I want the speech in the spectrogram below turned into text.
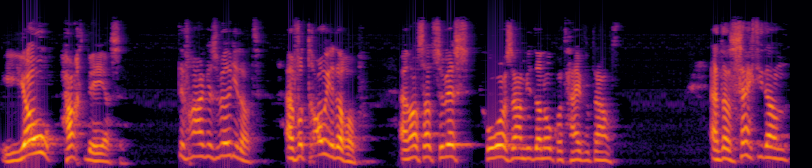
jouw hart beheersen. De vraag is, wil je dat? En vertrouw je daarop? En als dat zo is, gehoorzaam je dan ook wat hij vertaalt. En dan zegt hij dan,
